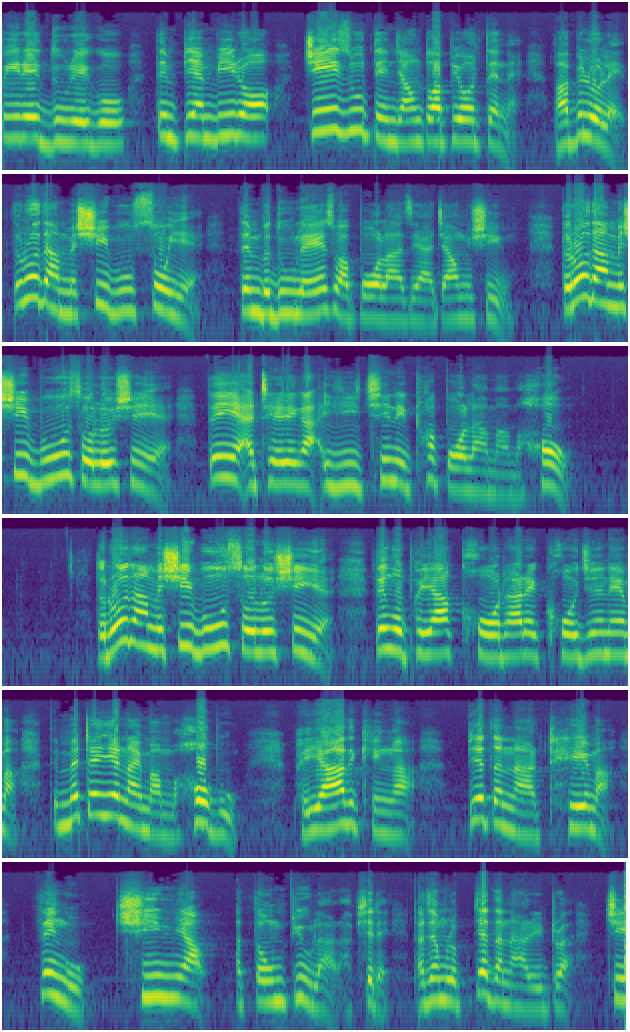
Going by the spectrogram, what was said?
ပေးတဲ့သူတွေကိုသင်ပြန်ပြီးတော့ဂျေဇုတင်ကြောင်းသွားပြောတဲ့တယ်။ဘာဖြစ်လို့လဲ။သူတို့သာမရှိဘူးဆိုရင်သင်ဘသူလဲဆိုတာပေါ်လာစရာအကြောင်းမရှိဘူး။သူတို့သာမရှိဘူးဆိုလို့ရှိရင်သင်ရဲ့အထဲတွေကအယီချင်းတွေထွက်ပေါ်လာမှာမဟုတ်။သူတို့သာမရှိဘူးဆိုလို့ရှိရင်သင်ကိုဖျားခေါ်ထားတဲ့ခေါ်ခြင်းထဲမှာသင်မတည့်ရနိုင်မှာမဟုတ်ဘူး။ဖျားသခင်ကပြဿနာထဲမှာသင်ကိုချီးမြှောက် အသုံးပြုလာတာဖြစ်တယ်ဒါကြောင့်မလို့ပြဿနာတွေအတွက်ဂျေ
